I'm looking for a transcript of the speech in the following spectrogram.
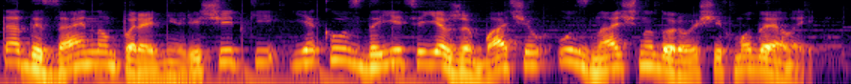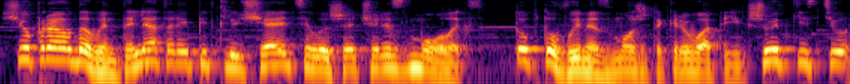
та дизайном передньої решітки, яку, здається, я вже бачив у значно дорожчих моделей. Щоправда, вентилятори підключаються лише через Molex, тобто ви не зможете керувати їх швидкістю,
